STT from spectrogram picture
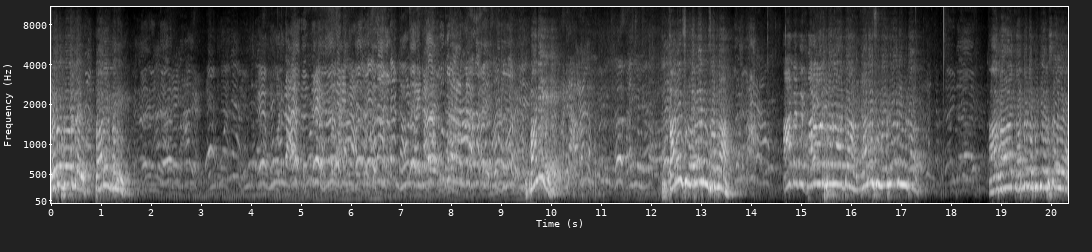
மேல போடு கடைசி ஒரே நிமிஷம் தான் ஆட்டத்தை பரபரப்பான ஆட்டம். கடைசி ஒரே நிமிடம் ஆகா கண்ணை பிடிக்க விவசாயியா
